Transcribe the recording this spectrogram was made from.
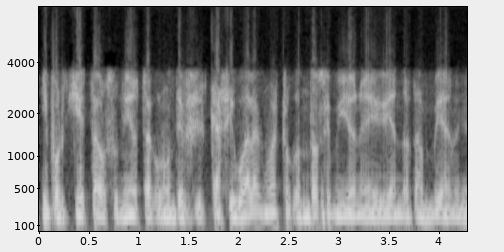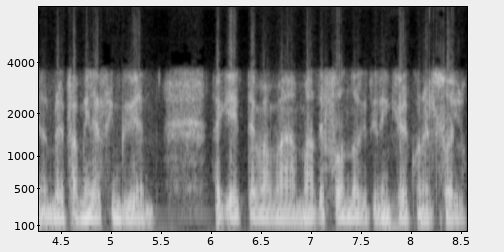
Y por qué Estados Unidos está con un déficit casi igual al nuestro, con 12 millones de viviendas también, de familias sin vivienda. Aquí hay temas más, más de fondo que tienen que ver con el suelo.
